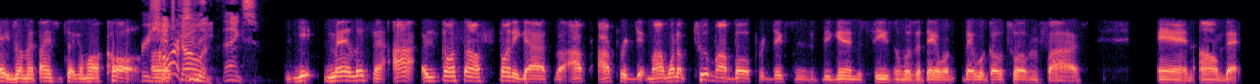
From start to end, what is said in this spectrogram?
Hey, Joe, man, thanks for taking my call. appreciate Um, calling. Thanks. Yeah, man, listen, I, it's gonna sound funny, guys, but I, I predict my one of two of my bold predictions at the beginning of the season was that they would they would go twelve and five, and um that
